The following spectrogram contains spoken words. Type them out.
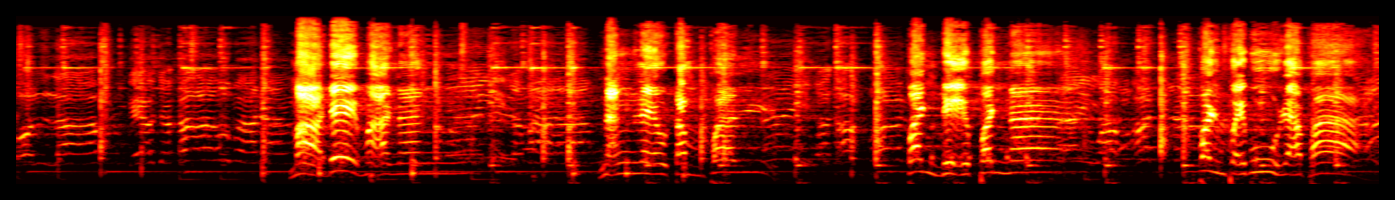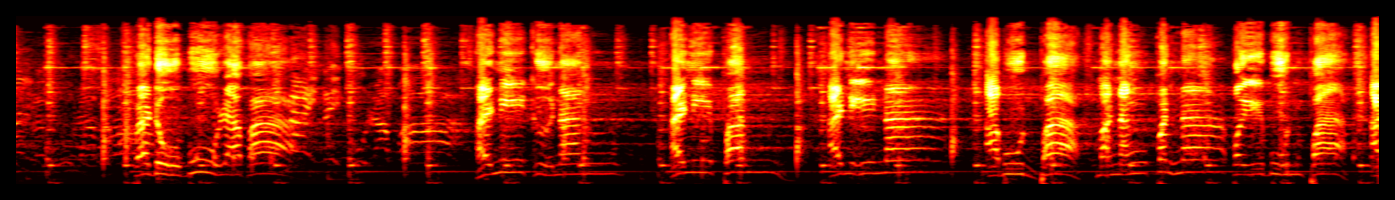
ก่อนลาวแกจะเข้ามาดังมาเด้มานั่งนั่งแล้วทำพันว่าทำพันเดพันนาว่าพันไปบูราพาประดูบูราพาได้ในนี่คือนั่งอ้นี่พันอ้นี่นา อาบุญพามานังปันนาไปบุญพาอา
